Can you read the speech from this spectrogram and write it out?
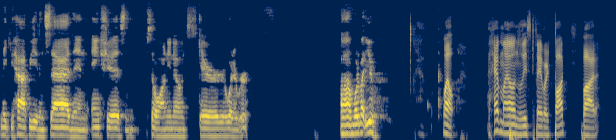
make you happy, then sad, then anxious, and so on, you know, and scared or whatever. Um, what about you? Well, I have my own least favorite part, but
